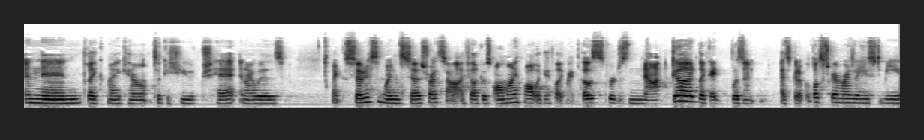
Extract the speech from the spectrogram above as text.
And then like my account took a huge hit and I was like so disappointed, so stressed out. I feel like it was all my fault. Like I feel like my posts were just not good. Like I wasn't as good of a bookstagrammer as I used to be.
